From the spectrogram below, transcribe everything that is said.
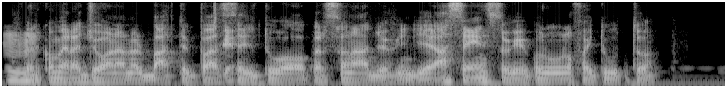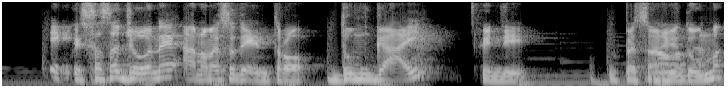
Mhm. per come ragionano il Battle Pass Sì. e il tuo personaggio. Quindi ha senso che con uno fai tutto. E questa stagione hanno messo dentro Doom Guy, quindi un personaggio No, di Doom.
